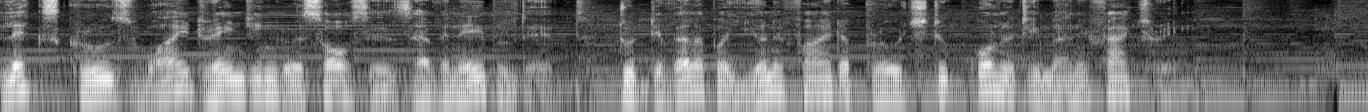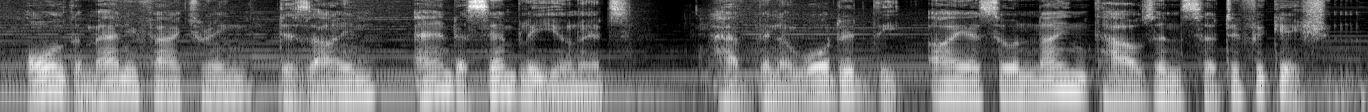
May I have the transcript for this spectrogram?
Lexcru's wide-ranging resources have enabled it to develop a unified approach to quality manufacturing. All the manufacturing, design and assembly units have been awarded the ISO 9000 certification.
